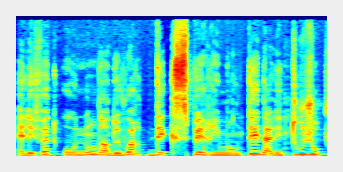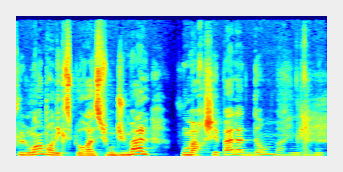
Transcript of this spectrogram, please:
Elle est faite au nom d'un devoir d'expérimenter, d'aller toujours plus loin dans l'exploration du mal. Vous marchez pas là-dedans, Marine Garnitz?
